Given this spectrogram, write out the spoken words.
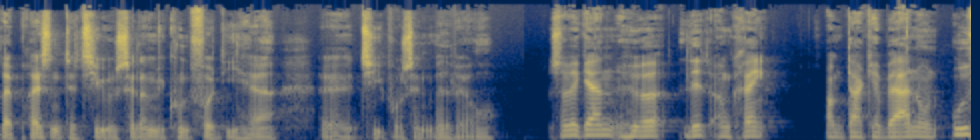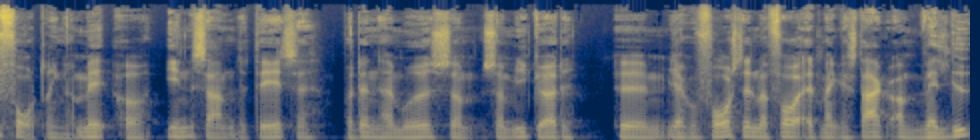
repræsentative, selvom vi kun får de her øh, 10% med hver år så vil jeg gerne høre lidt omkring, om der kan være nogle udfordringer med at indsamle data på den her måde, som, som I gør det. Øh, jeg kunne forestille mig for, at man kan snakke om valid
